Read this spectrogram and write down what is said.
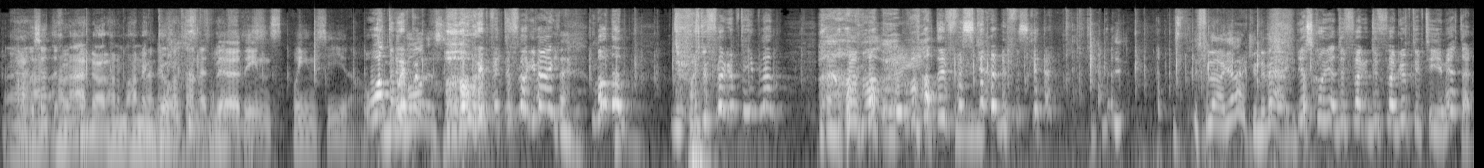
Nej, han, han förut. är död, han, han är en ghost. att han är död in på insidan. What? Whippet! Oh, Whippet, du flög iväg! Mannen! Du, du flög upp till himlen! Vad-? Du fuskar, du fuskar! Flög jag verkligen iväg? Jag skojar, du flög, du flög upp typ 10 meter!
